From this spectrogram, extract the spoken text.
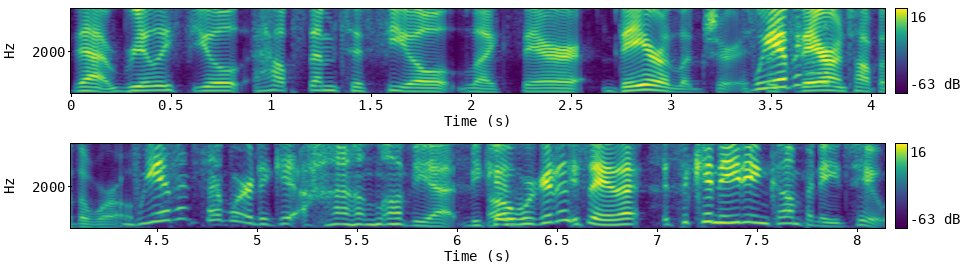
that really feel helps them to feel like they're they are luxurious, like haven't they're on top of the world. We haven't said where to get high on love yet because Oh, we're gonna say that. it's a Canadian company too,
